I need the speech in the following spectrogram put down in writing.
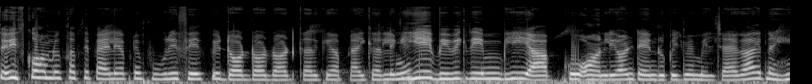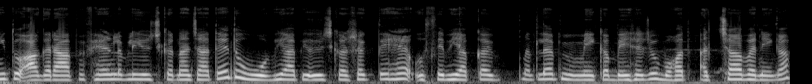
तो इसको हम लोग सबसे पहले अपने पूरे फेस पे डॉट डॉट डॉट करके अप्लाई कर लेंगे। ये बीबी क्रीम भी आपको ओनली ऑन टेन रुपीज़ में मिल जाएगा। नहीं तो अगर आप फेयर लवली यूज़ करना चाहते हैं तो वो भी आप यूज़ कर सकते हैं। उससे भी आपका मतलब मेकअप बेस है जो बहुत अच्छा बनेगा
